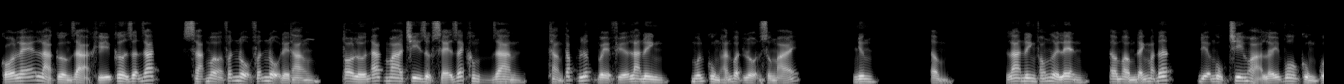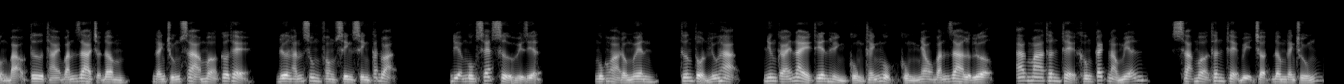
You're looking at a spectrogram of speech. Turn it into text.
Có lẽ là cường giả khí cơ dẫn dắt xạ mở phẫn nộ phẫn nộ để thắng to lớn ác ma chi rực xé rách không gian, thẳng tắp lướt về phía lan ninh, muốn cùng hắn vật lộn xuống mái. Nhưng ẩm lan ninh phóng người lên, ầm ầm đánh mặt đất, địa ngục chi hỏa lấy vô cùng cuồng bạo tư thái bắn ra trợ đâm, đánh chúng xạ mở cơ thể, đưa hắn xung phong sinh sinh cắt đoạn. Địa ngục xét xử hủy diệt. Ngục hỏa đồng nguyên, thương tổn hữu hạn, nhưng cái này thiên hình cùng thánh ngục cùng nhau bắn ra lực lượng ác ma thân thể không cách nào miễn, xạ mở thân thể bị trợt đâm đánh trúng,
